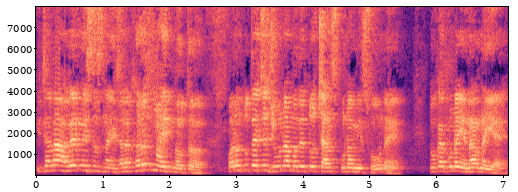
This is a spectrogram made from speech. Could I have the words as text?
की ज्याला अवेअरनेसच नाही ज्याला खरंच माहीत नव्हतं. परंतु त्याच्या जीवनामध्ये तो चान्स पुन्हा मिस होऊ नये. तो काय पुन्हा येणार नाही आहे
